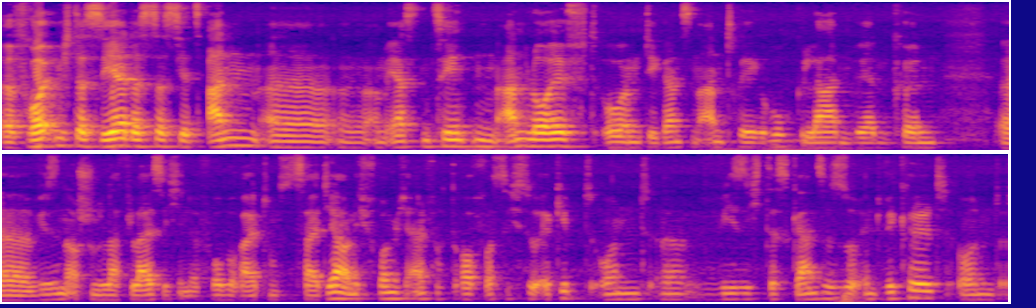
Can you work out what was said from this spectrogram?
äh, freut mich das sehr, dass das jetzt an äh, am 1.10. anläuft und die ganzen Anträge hochgeladen werden können. wir sind auch schon fleißig in der Vorbereitungszeit. Ja, und ich freue mich einfach darauf, was sich so ergibt und wie sich das Ganze so entwickelt und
